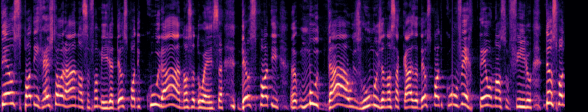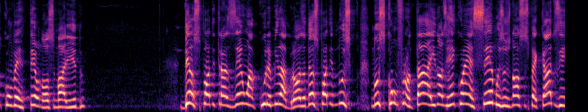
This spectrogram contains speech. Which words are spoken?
Deus pode restaurar a nossa família, Deus pode curar a nossa doença, Deus pode eh, mudar os rumos da nossa casa, Deus pode converter o nosso filho, Deus pode converter o nosso marido. Deus pode trazer uma cura milagrosa, Deus pode nos, nos confrontar e nós reconhecemos os nossos pecados e,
